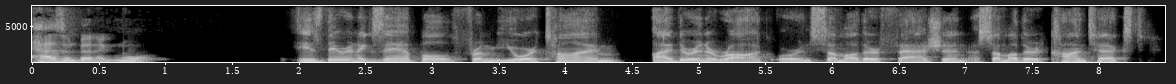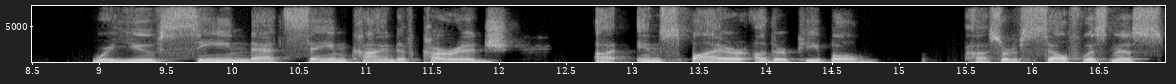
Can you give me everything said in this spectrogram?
hasn't been ignored. Is there an example from your time, either in Iraq or in some other fashion, some other context, where you've seen that same kind of courage uh, inspire other people, uh, sort of selflessness?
